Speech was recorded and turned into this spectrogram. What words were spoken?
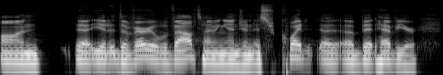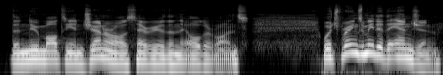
on uh, you know, the variable valve timing engine, is quite a, a bit heavier. The new multi in general is heavier than the older ones. Which brings me to the engine.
